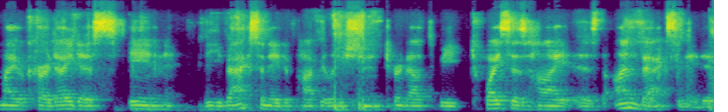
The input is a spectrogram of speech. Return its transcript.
myocarditis in the vaccinated population turned out to be twice as high as the unvaccinated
